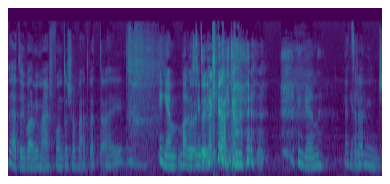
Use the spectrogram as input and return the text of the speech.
Lehet, hogy valami más fontosabb átvette a helyét. Igen, valószínűleg tartom. Igen. Egyszerűen Igen. nincs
